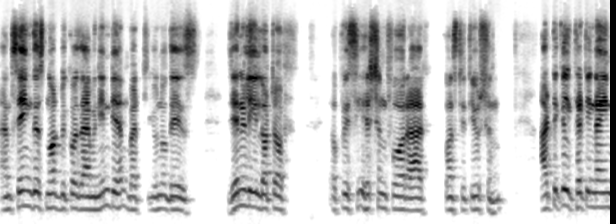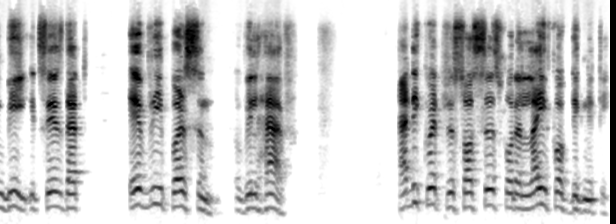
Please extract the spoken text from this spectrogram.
I'm saying this not because I'm an Indian, but you know, there's generally a lot of appreciation for our constitution. Article 39b, it says that every person will have adequate resources for a life of dignity.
